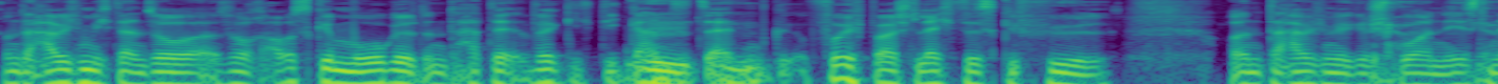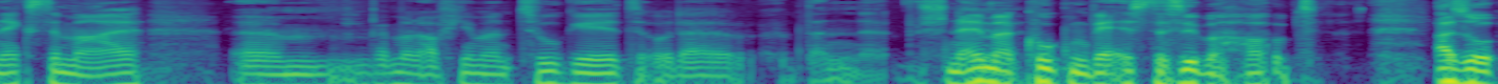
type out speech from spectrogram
Und da habe ich mich dann so, so rausgemogelt und hatte wirklich die ganze mhm, Zeit ein mhm. furchtbar schlechtes Gefühl. Und da habe ich mir geschworen, nee, das nächste Mal ähm, wenn man auf jemanden zugeht oder dann schnell mal gucken, wer ist das überhaupt? Also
